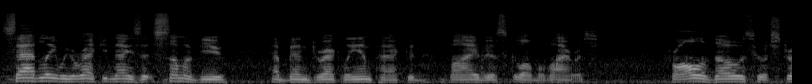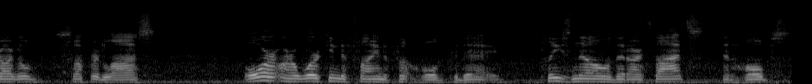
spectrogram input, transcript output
Sadly, we recognize that some of you have been directly impacted by this global virus. For all of those who have struggled, suffered loss, or are working to find a foothold today, please know that our thoughts and hopes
